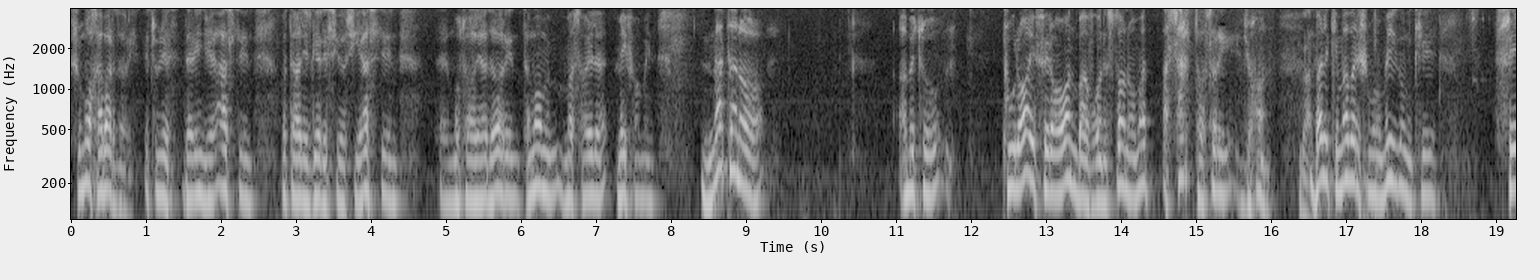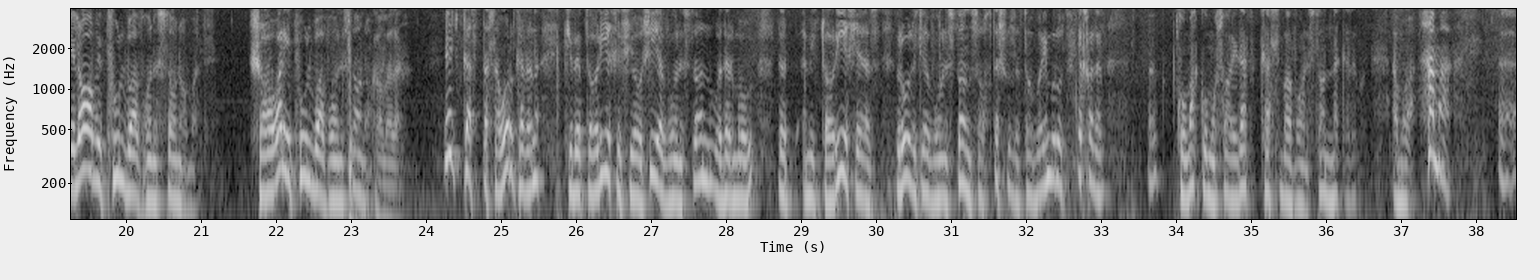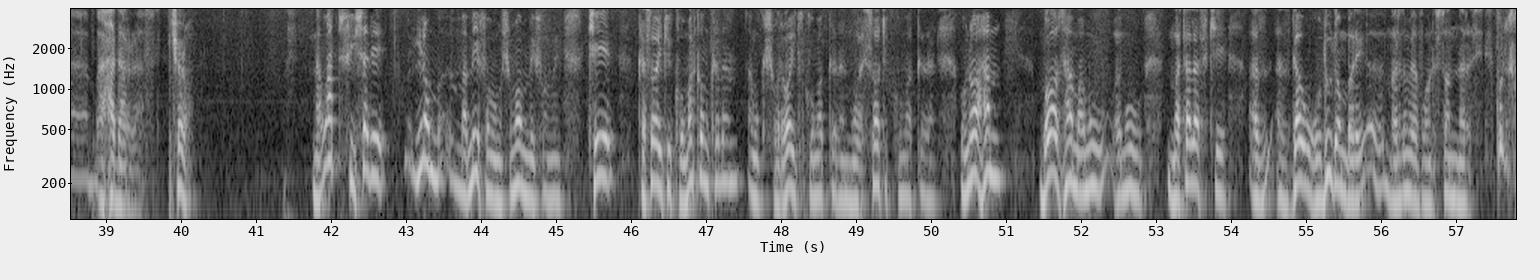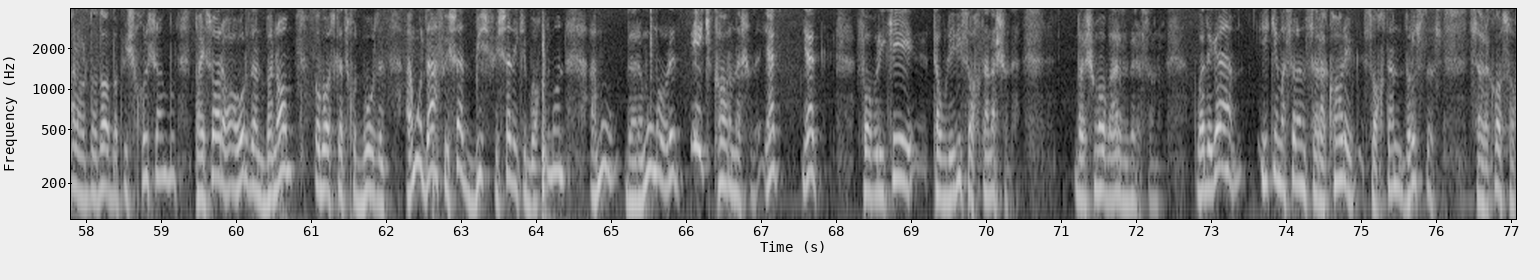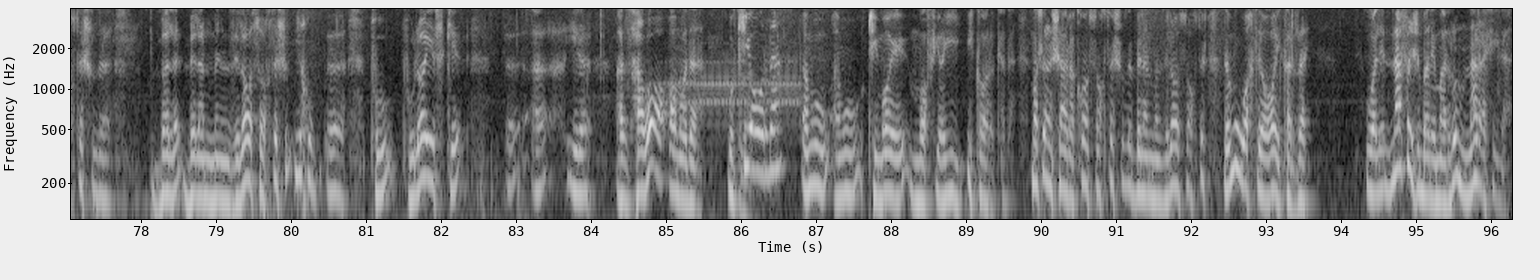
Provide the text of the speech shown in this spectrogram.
شما خبر دارین. اتونید در اینجا هستین و تحلیلگر سیاسی هستین مطالعه دارین تمام مسائل می‌فهمین. نه تنها تو پولای فراوان به افغانستان آمد از سر تا سر جهان. بله. بلکه من برای شما میگم که سیلاب پول به افغانستان آمد. شاور پول به افغانستان آمد. کاملا. هیچ کس تصور کردن که در تاریخ سیاسی افغانستان و در, مو... در تاریخ از روزی که افغانستان ساخته شده تا به امروز اینقدر کمک و مساعدت کس به افغانستان نکرده بود اما همه به هدر رفت چرا؟ 90 فیصد اینا من می‌فهمم شما می‌فهمین که کسایی که کمک هم کردن اما کشورهایی که کمک کردن مؤسسات کمک کردن اونا هم باز هم امو امو مطل است که از از گو و غدود هم برای مردم افغانستان نرسید. کل قراردادها به پیش خودشان بود. پیسا را آوردن به نام و باز که خود بردن. امو ده فیصد 20 فیصدی که باقی ماند امو در امو مورد هیچ کار نشده. یک یک فابریکه تولیدی ساخته نشده. بر شما عرض برسانم. و دیگه ای که مثلا سرکار ساختن درست است. سرکار ساخته شده. بلند منزلا ساخته شده این خوب پولایی است که از هوا آمده و کی آورده؟ امو امو تیمای مافیایی ای کار کرده. مثلا شهرکار ساخته شده بلند منزلا ساخته شده. در مو وقت آقای کرزی. ولی نفش برای مردم نرسیده.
